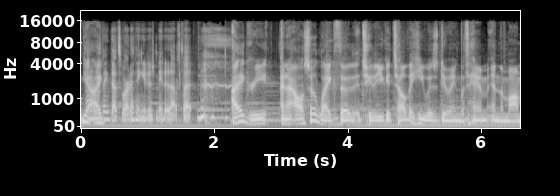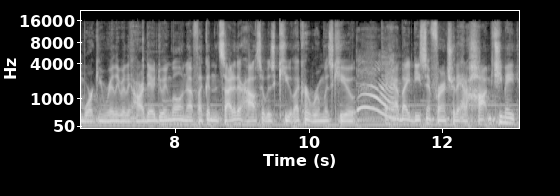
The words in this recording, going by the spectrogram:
Yeah, I don't I, think that's a word. I think you just made it up, but I agree, and I also like though that too that you could tell that he was doing with him and the mom working really really hard. They were doing well enough. Like inside of their house, it was cute. Like her room was cute. Yeah. They had like decent furniture. They had a hot. She made.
